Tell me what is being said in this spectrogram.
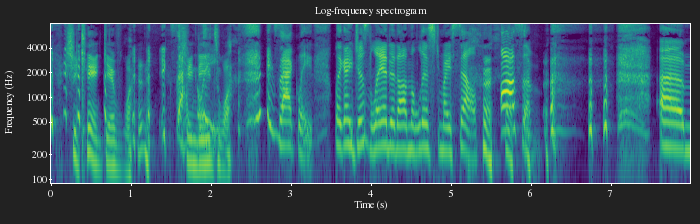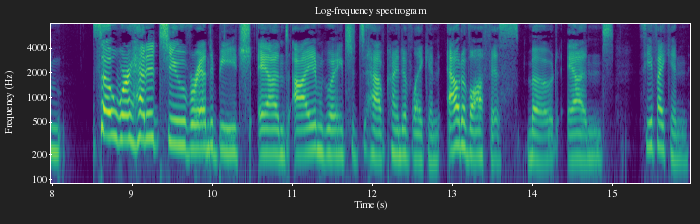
she can't give one. Exactly. She needs one. exactly. Like I just landed on the list myself. Awesome. um, so we're headed to Veranda Beach, and I am going to have kind of like an out of office mode and see if I can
